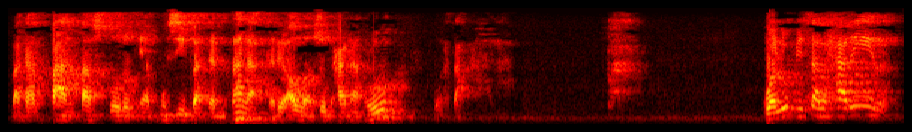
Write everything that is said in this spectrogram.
maka pantas turunnya musibah dan bala dari Allah Subhanahu wa taala. Walu bisal harir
